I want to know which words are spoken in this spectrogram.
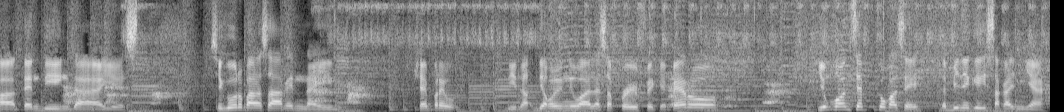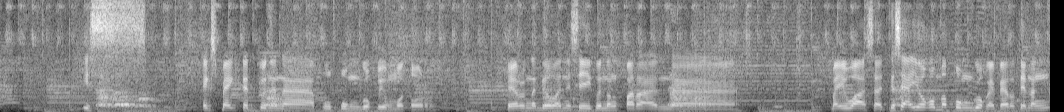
ah, 10 being the highest, siguro para sa akin 9. Siyempre, di, na, di ako niniwala sa perfect eh. Pero, yung concept ko kasi na binigay sa kanya is expected ko na na pupunggok yung motor. Pero nagawa ni Seiko ng paraan na maiwasan. Kasi ayoko mapunggok eh. Pero tinang,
